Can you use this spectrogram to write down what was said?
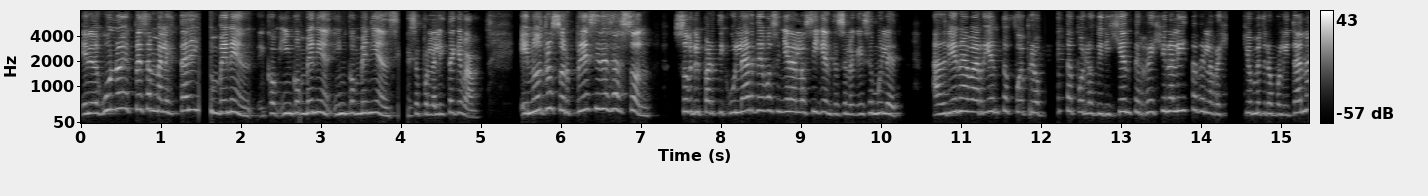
en algunos expresan malestar e inconvenien- incon- inconvenien- inconveniencia, eso es por la lista que va. En otros, sorpresa y desazón. Sobre el particular, debo señalar lo siguiente, eso es lo que dice Mulet. Adriana Barrientos fue propuesta por los dirigentes regionalistas de la región metropolitana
